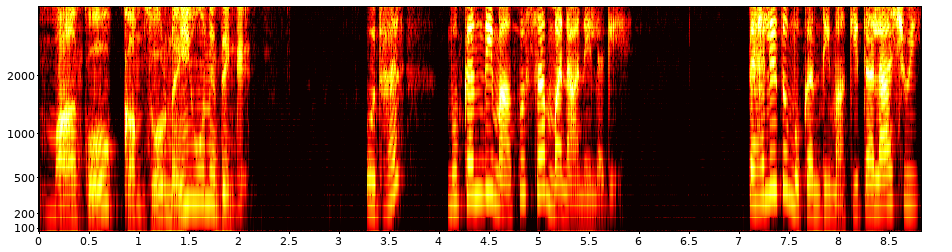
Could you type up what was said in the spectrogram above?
माँ को कमज़ोर नहीं होने देंगे। उधर मुकंदी माँ को सब मनाने लगे। पहले तो मुकंदी माँ की तलाश हुई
